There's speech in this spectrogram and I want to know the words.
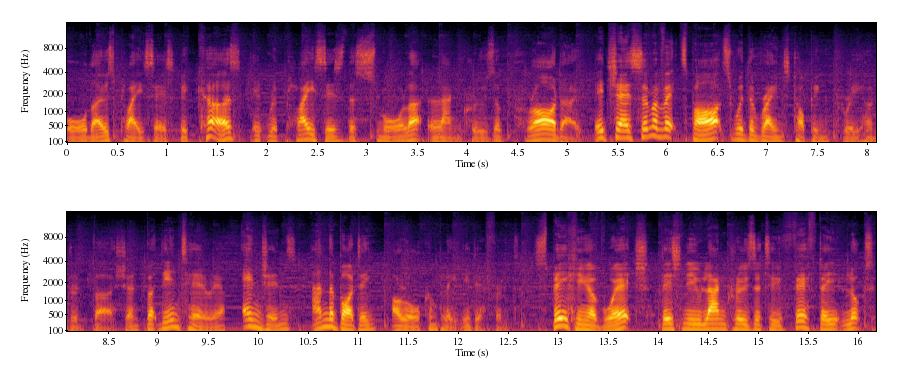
all those places because it replaces the smaller Land Cruiser Prado. It shares some of its parts with the range-topping 300 version, but the interior, engines and the body are all completely different. Speaking of which, this new Land Cruiser 250 looks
